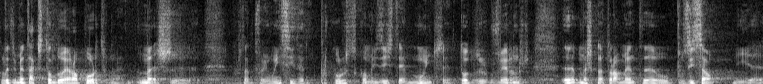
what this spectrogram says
relativamente à questão do aeroporto, é? mas Portanto, foi um incidente de percurso, como existem muitos em todos os governos, eh, mas que naturalmente a oposição e a.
